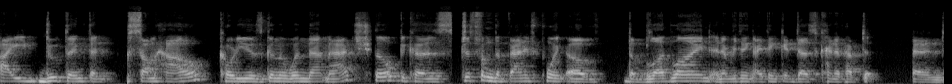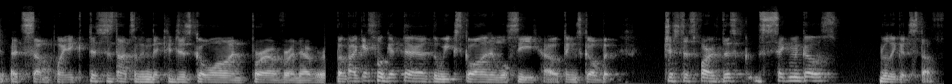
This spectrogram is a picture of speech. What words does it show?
I do think that somehow Cody is going to win that match, though, because just from the vantage point of the bloodline and everything, I think it does kind of have to end at some point. This is not something that could just go on forever and ever. But I guess we'll get there as the weeks go on and we'll see how things go. But just as far as this segment goes, really good stuff.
